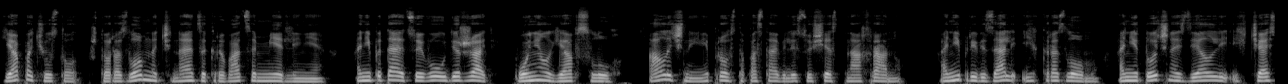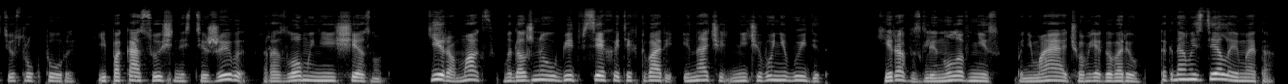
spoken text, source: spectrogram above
Я почувствовал, что разлом начинает закрываться медленнее. Они пытаются его удержать, понял я вслух. Алочные не просто поставили существ на охрану. Они привязали их к разлому. Они точно сделали их частью структуры. И пока сущности живы, разломы не исчезнут. «Кира, Макс, мы должны убить всех этих тварей, иначе ничего не выйдет». Кира взглянула вниз, понимая, о чем я говорю. «Тогда мы сделаем это».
